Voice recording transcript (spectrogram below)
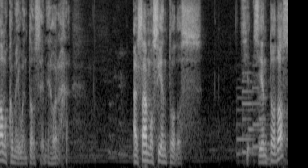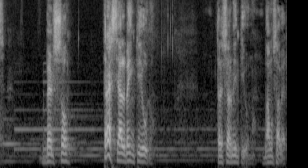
Vamos conmigo entonces, mejor. Al Salmo 102. 102, verso 13 al 21. 13 al 21. Vamos a ver.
